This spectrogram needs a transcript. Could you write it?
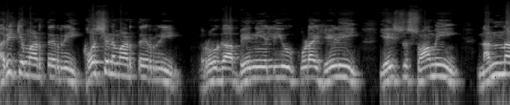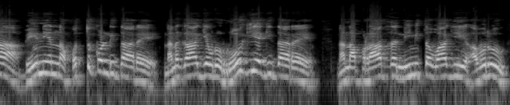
ಅರಿಕೆ ಮಾಡ್ತಾ ಇರ್ರಿ, ಘೋಷಣೆ ಮಾಡ್ತಾ ಇರ್ರಿ. ರೋಗ ಬೇನೆಯಲ್ಲಿಯೂ ಕೂಡ ಹೇಳಿ, ಯೇಸು ಸ್ವಾಮಿ, ನನ್ನ ಬೇನೆಯನ್ನ ಹೊತ್ತುಕೊಂಡಿದ್ದಾರೆ. ನನಗಾಗಿ ಅವರು ರೋಗಿಯಾಗಿದ್ದಾರೆ. ನನ್ನ ಅಪರಾಧದ ನಿಮಿತ್ತವಾಗಿ ಅವರು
